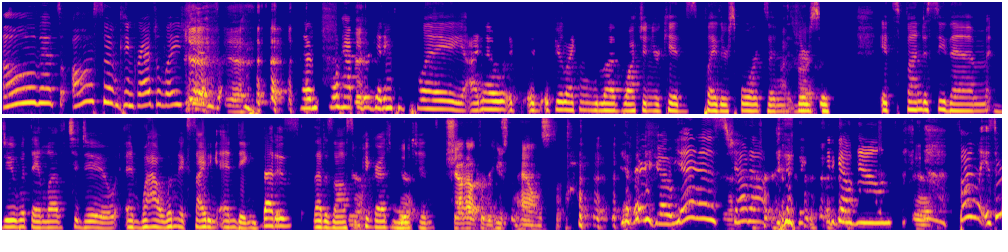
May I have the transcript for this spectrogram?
Oh, that's awesome! Congratulations! Yeah, yeah. I'm so happy they're getting to play. I know if, if, you're like me, you love watching your kids play their sports, and that's there's right. just it's fun to see them do what they love to do. And wow, what an exciting ending. That is that is awesome. Yeah. Congratulations. Yeah. Shout out to the Houston Hounds. yeah, there you go. Yes, shout out. Way to go, Hounds. Finally, is there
